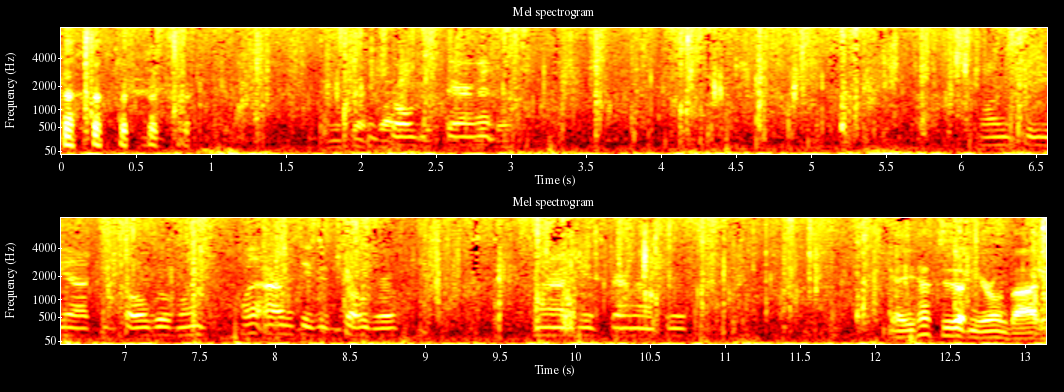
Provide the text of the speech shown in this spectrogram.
in. Controlled experiment. One's the uh, control group. One, one arm's the control group. One arm's the experimental group. Yeah, you have to do that in your own body.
